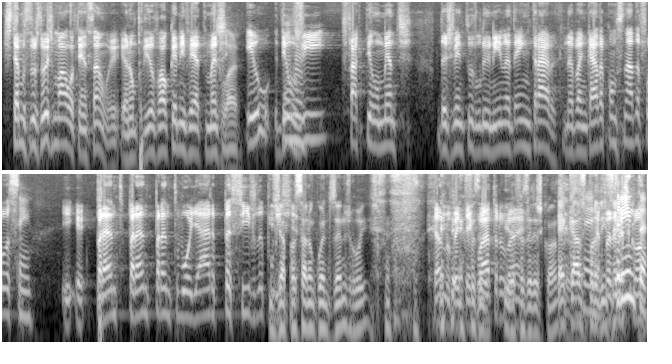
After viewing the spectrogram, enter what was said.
estamos os dois mal, atenção, eu não podia levar o canivete, mas claro. eu, eu uhum. vi, de facto, elementos da juventude leonina de entrar na bancada como se nada fosse. Sim perante, perante, perante o olhar passivo da polícia. E já passaram quantos anos, Rui? Então, 94. Ia fazer, fazer as contas. É caso, para é. dizer, 30.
